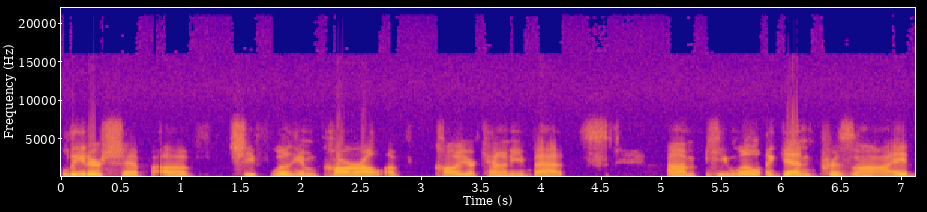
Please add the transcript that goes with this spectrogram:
leadership of Chief William Carl of Collier County Vets. Um, he will again preside,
